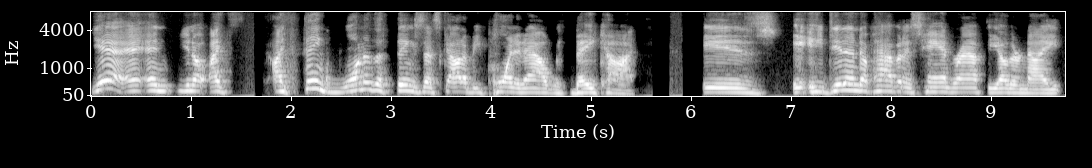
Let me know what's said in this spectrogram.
Yeah, and, and you know I I think one of the things that's got to be pointed out with Bacot is he did end up having his hand wrapped the other night.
